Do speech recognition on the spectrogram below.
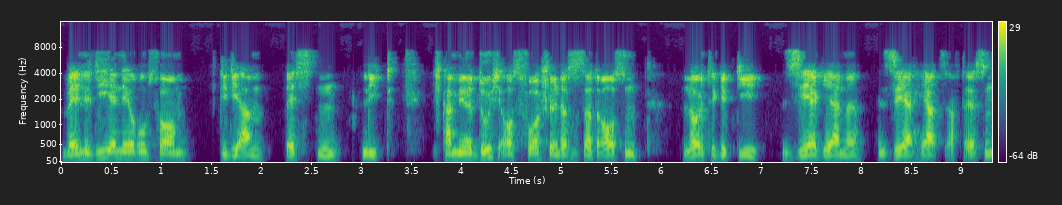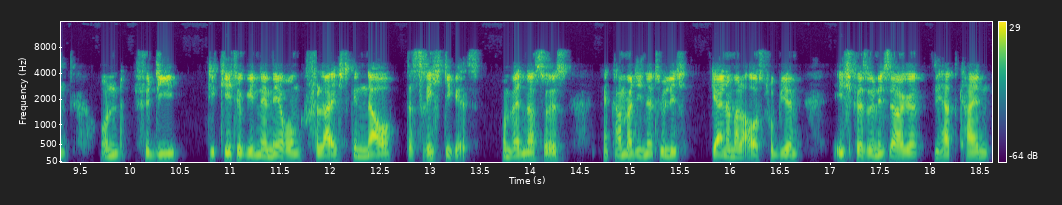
Wähle die Ernährungsform, die dir am besten liegt. Ich kann mir durchaus vorstellen, dass es da draußen Leute gibt, die sehr gerne, sehr herzhaft essen und für die die ketogene Ernährung vielleicht genau das Richtige ist. Und wenn das so ist, dann kann man die natürlich gerne mal ausprobieren. Ich persönlich sage, sie hat keinen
